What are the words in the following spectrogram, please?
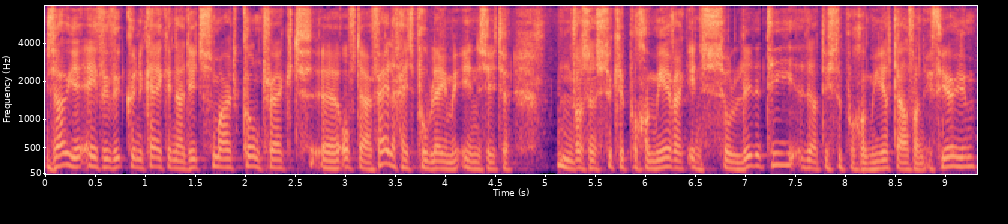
Zou je even kunnen kijken naar dit smart contract, eh, of daar veiligheidsproblemen in zitten? Er was een stukje programmeerwerk in Solidity, dat is de programmeertaal van Ethereum.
